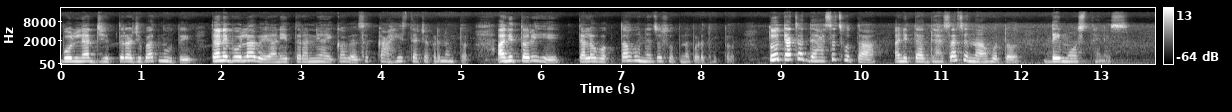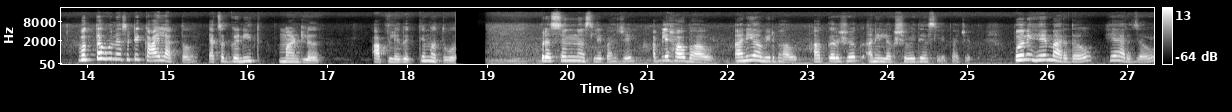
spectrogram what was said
बोलण्यात झेप तर अजिबात नव्हती त्याने बोलावे आणि इतरांनी ऐकावे असं काहीच त्याच्याकडे नव्हतं आणि तरीही त्याला वक्ता होण्याचं स्वप्न पडत होतं. तो त्याचा ध्यासच होता आणि त्या ध्यासाचं नाव होतं डेमॉस्थेनिस. वक्ता होण्यासाठी काय लागतं याचं गणित मांडलं आपले व्यक्तिमत्व. प्रसन्न असले पाहिजे आपले हावभाव आणि आविर्भाव आकर्षक आणि लक्षवेधी असले पाहिजेत. पण हे मार्दव हे अर्जव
